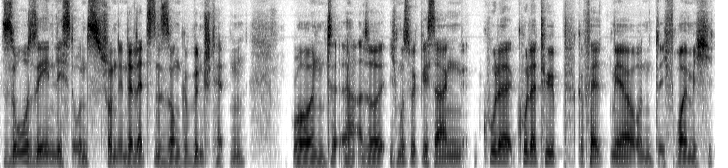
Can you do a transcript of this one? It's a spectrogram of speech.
so sehnlichst uns schon in der letzten Saison gewünscht hätten. Und äh, also ich muss wirklich sagen, cooler, cooler Typ, gefällt mir und ich freue mich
